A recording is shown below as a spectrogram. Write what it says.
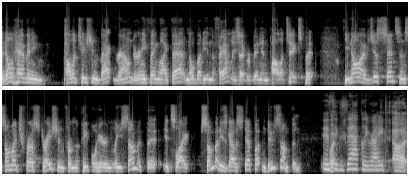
I don't have any politician background or anything like that. Nobody in the family's ever been in politics, but you know, I've just sensing so much frustration from the people here in Lee's Summit that it's like somebody's got to step up and do something. It's What- exactly right. Uh,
